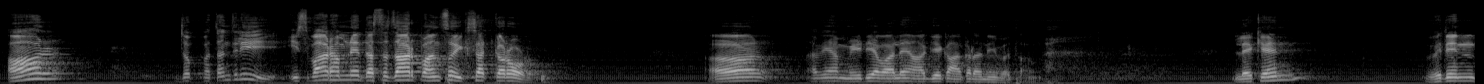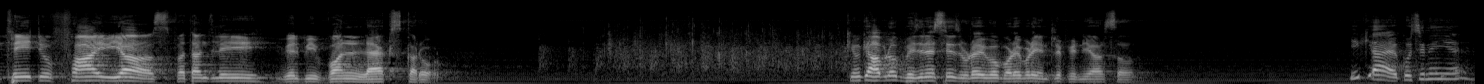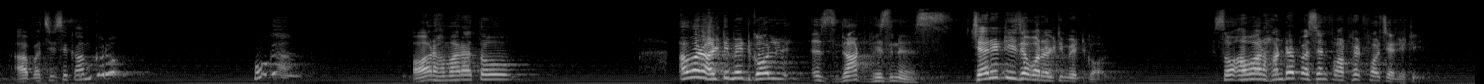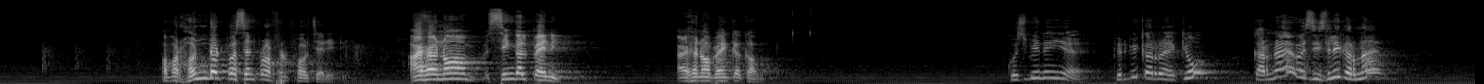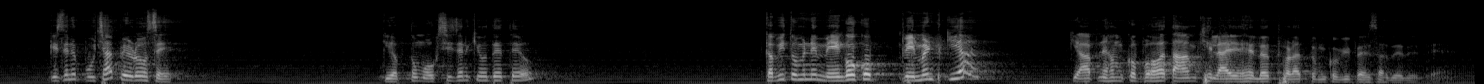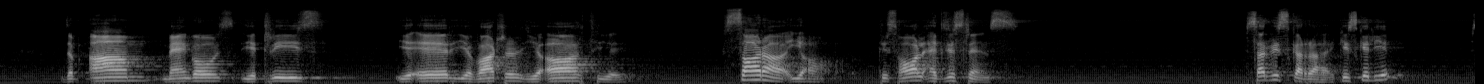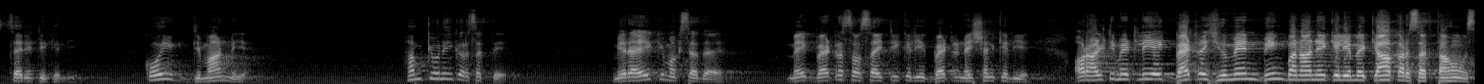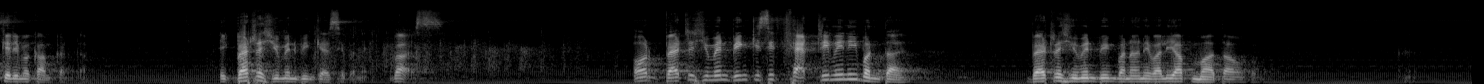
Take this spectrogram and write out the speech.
और जो पतंजलि, इस बार हमने दस हज़ार पाँच सौ इकसठ करोड़। और अभी हम मीडिया वाले आगे का आंकड़ा नहीं बताऊँगा। लेकिन in three to five years Patanjali will be one lakhs crore क्योंकि आप लोग बिज़नेस से जुड़े हुए बड़े बड़े एंटरप्रेन्योर्स हो। ये क्या है? कुछ नहीं है। आप अच्छे से काम करो। होगा। और हमारा तो our ultimate goal is not business charity is our ultimate goal so our hundred percent profit for charity hundred percent profit for charity I have no single penny I have no bank account कुछ भी नहीं है, फिर भी कर रहे हैं। क्यों? करना है, बस इसलिए करना है। किसी ने पूछा पेड़ों से कि अब तुम ऑक्सीजन क्यों देते हो? कभी तुमने मैंगो को पेमेंट किया? कि आपने हमको बहुत आम खिलाए हैं, लो, थोड़ा तुमको भी पैसा दे देते हैं। जब आम, मैंगोज, ये ट्रीज ये एयर ये वाटर ये अर्थ ये सारा, या दिस हॉल एग्जिस्टेंस सर्विस कर रहा है। किसके लिए? चैरिटी के लिए। कोई डिमांड नहीं है। हम क्यों नहीं कर सकते? मेरा एक ही मकसद है, मैं एक बेटर सोसाइटी के लिए, एक बेटर नेशन के लिए, और अल्टीमेटली एक बेटर ह्यूमन बींग बनाने के लिए मैं क्या कर सकता हूँ? उसके लिए मैं काम करता एक बेटर ह्यूमन बींग कैसे बने बस और बेटर ह्यूमन बींग किसी फैक्ट्री में नहीं बनता है बेटर ह्यूमन बींग बनाने वाली आप माताओं को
